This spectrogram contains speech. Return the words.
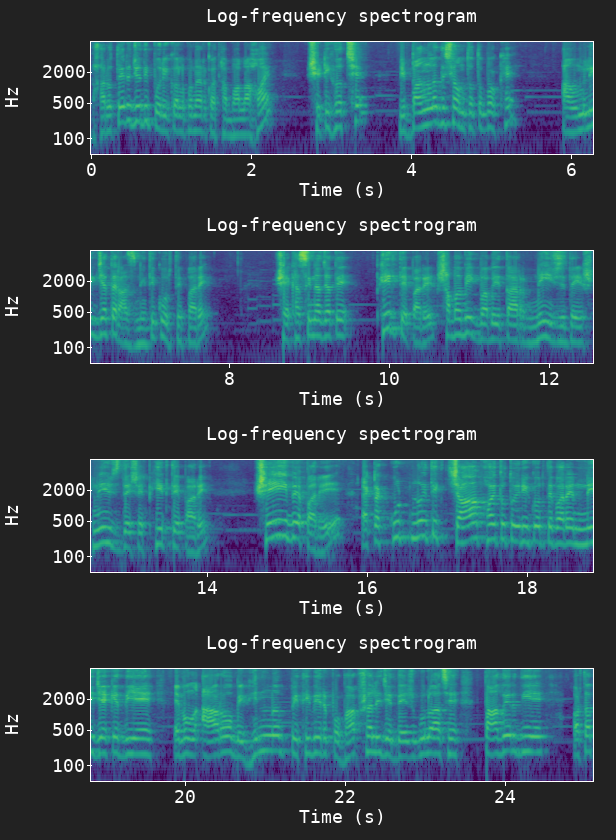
ভারতের যদি পরিকল্পনার কথা বলা হয়, সেটি হচ্ছে যে বাংলাদেশে অন্ততপক্ষে আওয়ামী লীগ যাতে রাজনীতি করতে পারে, শেখ হাসিনা যাতে ফিরতে পারে, স্বাভাবিকভাবে তার নিজ দেশ, নিজ দেশে ফিরতে পারে, সেই ব্যাপারে একটা কূটনৈতিক চাপ হয়তো তৈরি করতে পারেন নিজেকে দিয়ে এবং আরও বিভিন্ন পৃথিবীর প্রভাবশালী যে দেশগুলো আছে, তাদের দিয়ে, অর্থাৎ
